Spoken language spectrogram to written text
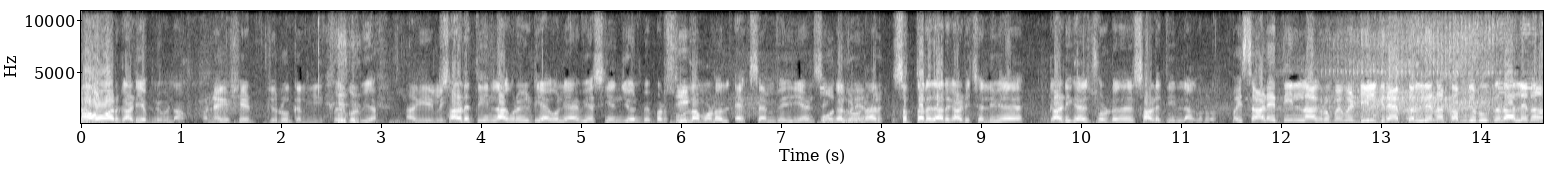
आओ और गाड़ी अपनी बनाओ। और नेगोशिएट ज़रूर करिए। बिल्कुल भैया। साढ़े तीन लाख रुपए की टियागो ले आए भैया सीएनजी ऑन पेपर सोलह model X M variant single owner सत्तर हज़ार गाड़ी चली हुई है। गाड़ी कैसे छोटे थे साढ़े तीन लाख रुपए। भाई साढ़े तीन लाख रुपए में डील ग्रैप कर लेना कम ज़रूर करा लेना।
